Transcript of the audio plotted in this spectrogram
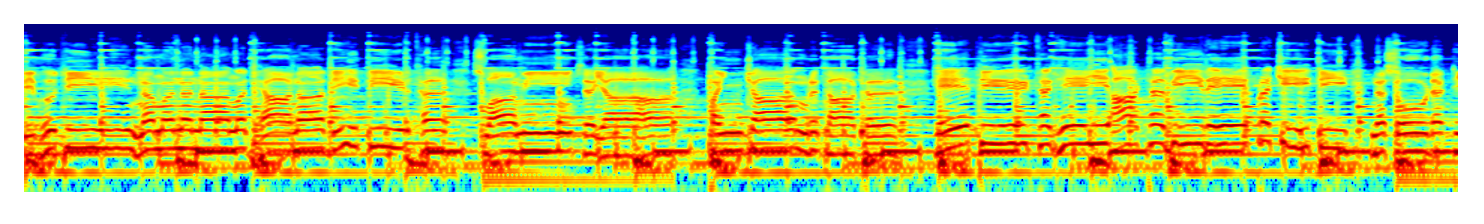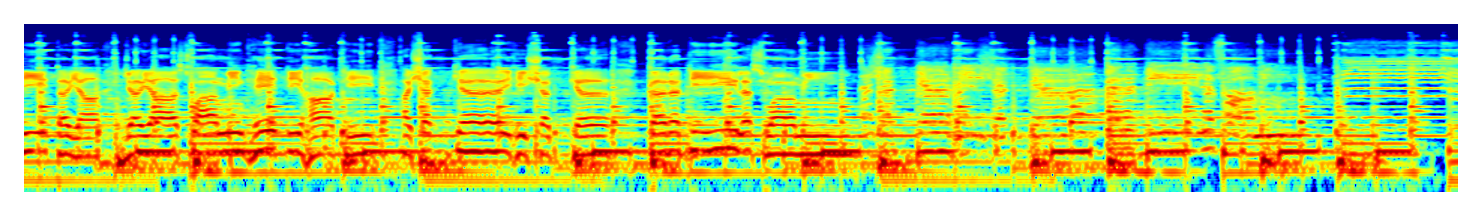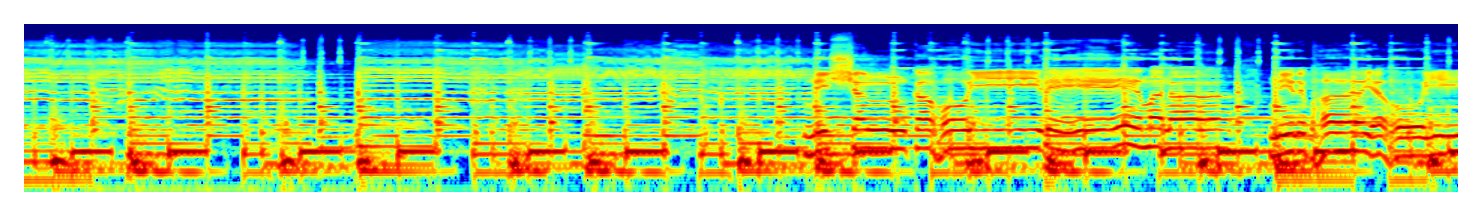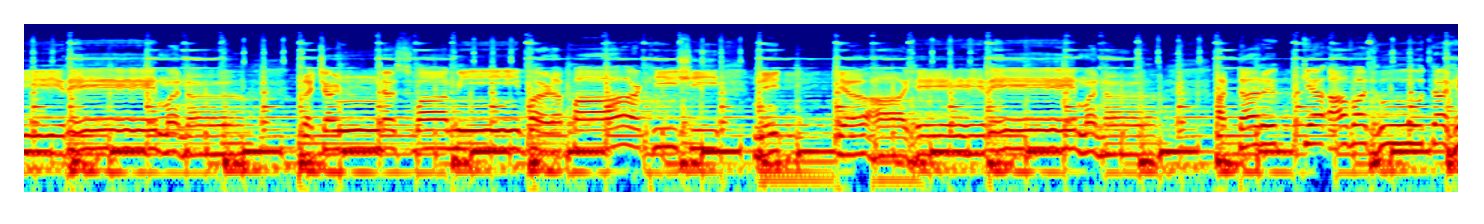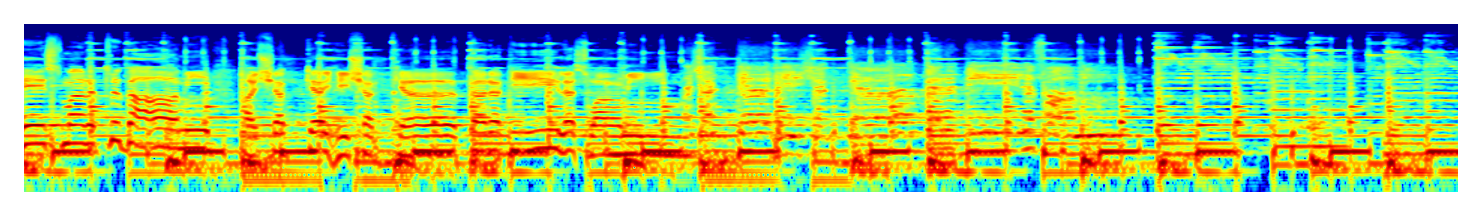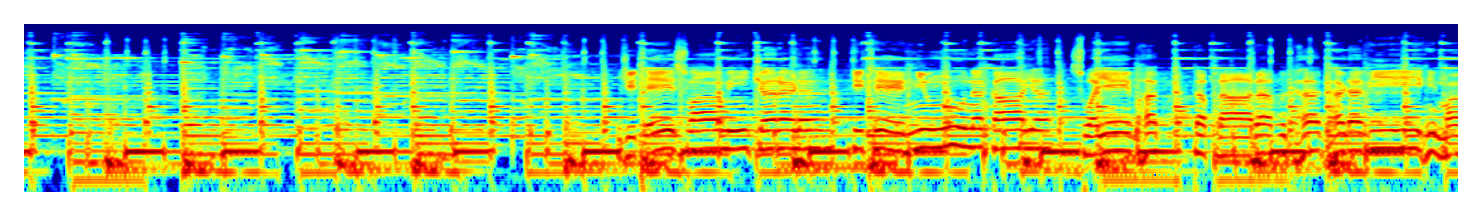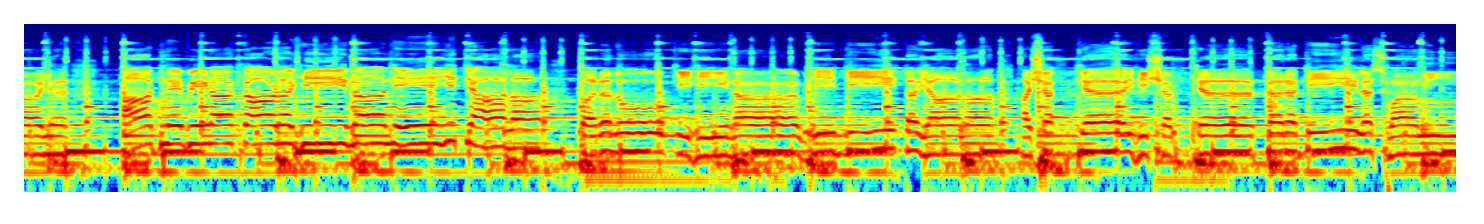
विभूती नमन नाम ध्यानादी तीर्थ स्वामीच या पंचामृताक हे तीर्थ घेई आठवी रे प्रचिती न सोडती तया। जया स्वामी घेती हाती अशक्य हि शक्य। करतील स्वामी निशंक होई रे मना निर्भय होई रे मना। प्रचंड स्वामी बळपाठीशी नित्य आहे रे मना। अतर्क्य अवधूत हे स्मर्तृगामी अशक्य हि शक्य करतील स्वामी जिथे स्वामी चरण तिथे न्यूनकाय स्वये भक्त प्रारब्ध भक्तप्रारब्धधढवीहि माय। आज्ञणाकाळहीना नेत्याला परलोकिहीना भीतीतयाला अशक्य हि शक्य करतील स्वामी।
